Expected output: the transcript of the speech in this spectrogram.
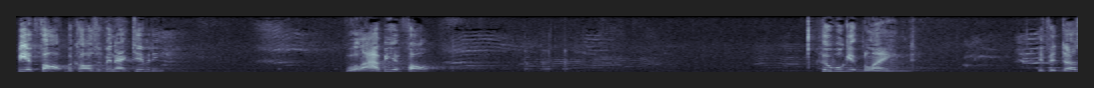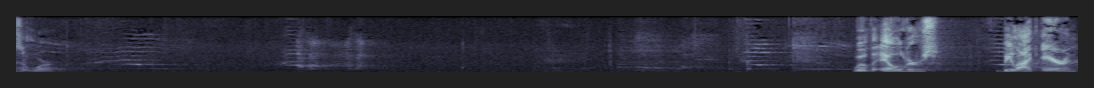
be at fault because of inactivity? will I be at fault? Who will get blamed if it doesn't work? Will the elders be like Aaron?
